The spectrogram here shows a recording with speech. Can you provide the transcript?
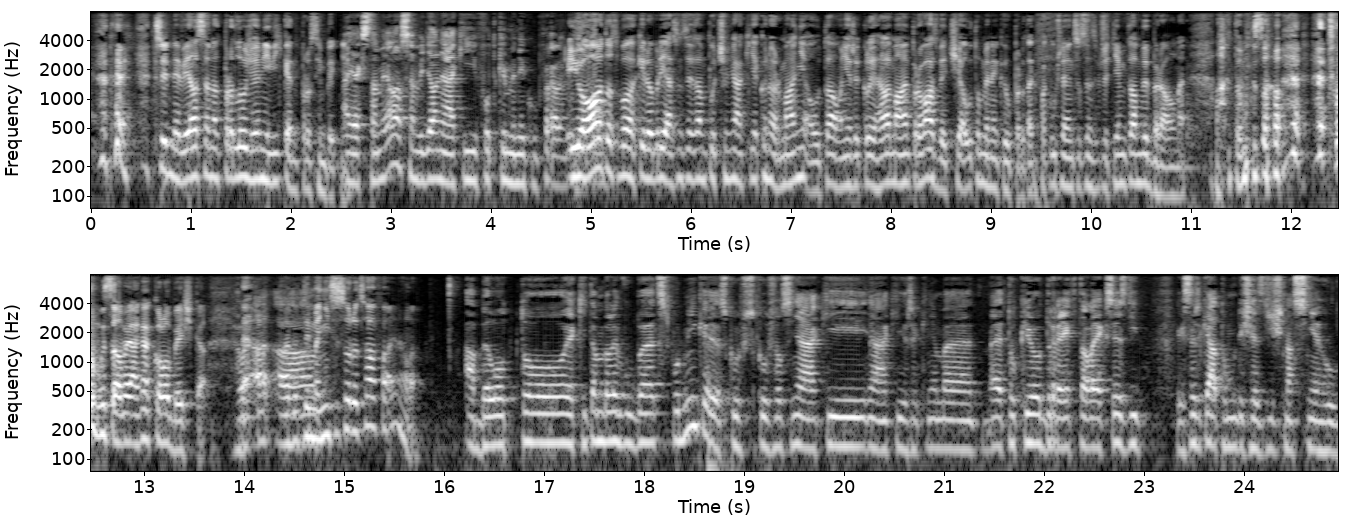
tři dny, vyjel jsem na prodloužený víkend, prosím pěkně jak jsi tam jel? Jsem viděl nějaký fotky Mini Cooper. Jo, to bylo taky dobrý. Já jsem si tam počil nějaký jako normální auto a oni řekli, hele, máme pro vás větší auto Mini Cooper, tak fakt už nevím, co jsem si předtím tam vybral, ne? A to muselo, to muselo být nějaká koloběžka. Hele, a, a, ale ty meníci jsou docela fajn, hele. A bylo to, jaký tam byly vůbec podmínky? Zkouš, zkoušel si nějaký, nějaký, řekněme, ne Tokyo Drift, ale jak se jezdí, jak se říká tomu, když jezdíš na sněhu?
